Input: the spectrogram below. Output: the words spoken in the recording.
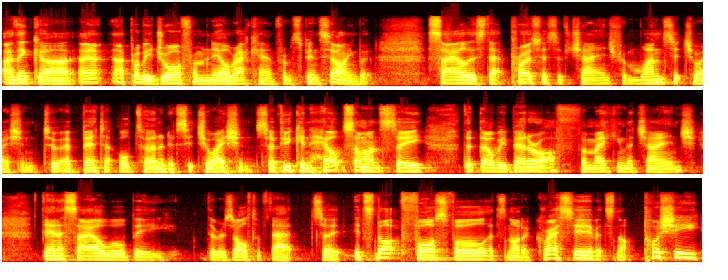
I think uh, I, I, probably draw from Neil Rackham from Spin Selling, but sale is that process of change from one situation to a better alternative situation. So if you can help someone see that they'll be better off for making the change, then a sale will be the result of that. So it's not forceful, it's not aggressive, it's not pushy,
